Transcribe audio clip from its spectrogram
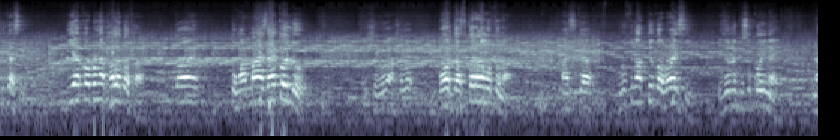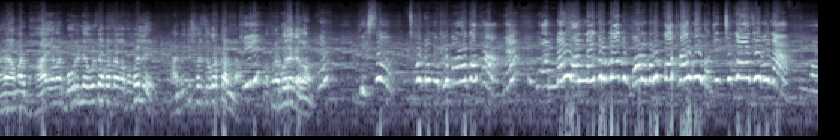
ঠিক আছে বিয়া করব না ভালো কথা। তো তোমার মা যা কইলো এইসব আসলে বরদাস্ত করার মতো না। আজকে নতুন আত্মীয় করব আইছি এই জন্য কিছু কই নাই। না হয় আমার ভাই আমার বউরে নিয়ে উল্টা পাল্টা কথা হইলে আমি কিন্তু সহ্য করতাম না। কি? কথাটা বলে গেলাম। হ্যাঁ? দেখছ? ছোট মুখে বড় কথা হ্যাঁ? অন্যায় অন্যায় করব আবার বড় বড় কথাও বলব কিচ্ছু করা যাবে না। মা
